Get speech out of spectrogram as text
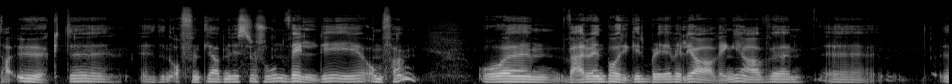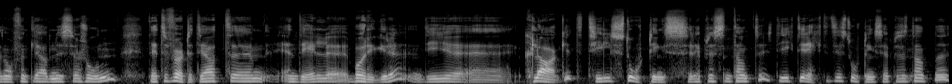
Da økte den offentlige administrasjonen veldig i omfang. Og hver og en borger ble veldig avhengig av den offentlige administrasjonen. Dette førte til at eh, en del eh, borgere de eh, klaget til stortingsrepresentanter. De gikk direkte til stortingsrepresentantene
